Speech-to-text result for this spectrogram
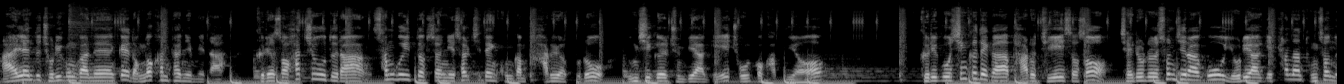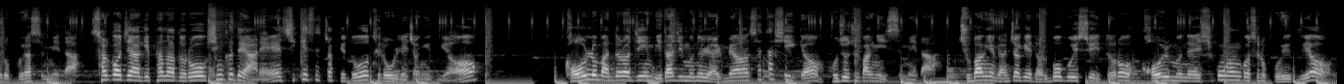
아일랜드 조리 공간은 꽤 넉넉한 편입니다. 그래서 하츠우드랑 3구 인덕션이 설치된 공간 바로 옆으로 음식을 준비하기 좋을 것 같고요. 그리고 싱크대가 바로 뒤에 있어서 재료를 손질하고 요리하기 편한 동선으로 보였습니다. 설거지하기 편하도록 싱크대 아래 식기세척기도 들어올 예정이고요. 거울로 만들어진 미닫이 문을 열면 세탁실 겸 보조 주방이 있습니다. 주방의 면적이 넓어 보일 수 있도록 거울 문을 시공한 것으로 보이고요.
